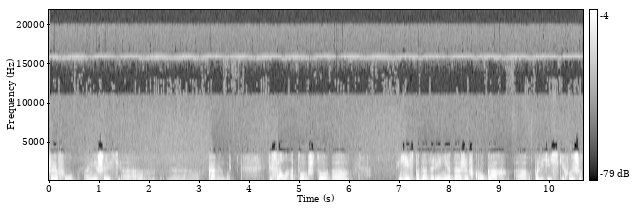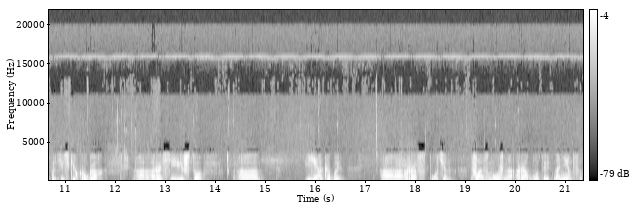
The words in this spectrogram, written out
шефу Ми-6 э, э, Камингу, писал о том, что э, есть подозрение даже в кругах э, политических, высших политических кругах э, России, что э, якобы э, Распутин – возможно, работает на немцев,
